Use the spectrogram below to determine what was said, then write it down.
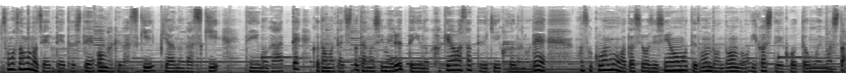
うそもそもの前提として音楽が好きピアノが好きっていうのがあって子どもたちと楽しめるっていうのが掛け合わさってできることなので、まあ、そこはもう私は自信を持ってどんどんどんどん生かしていこうって思いました。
